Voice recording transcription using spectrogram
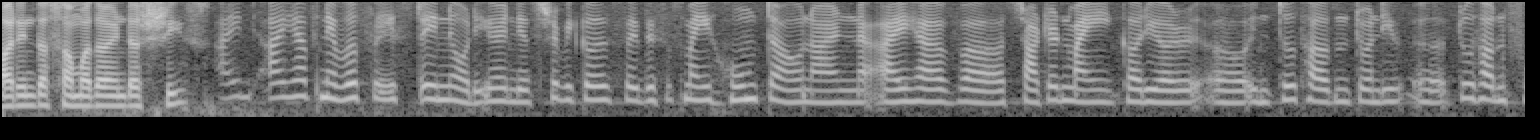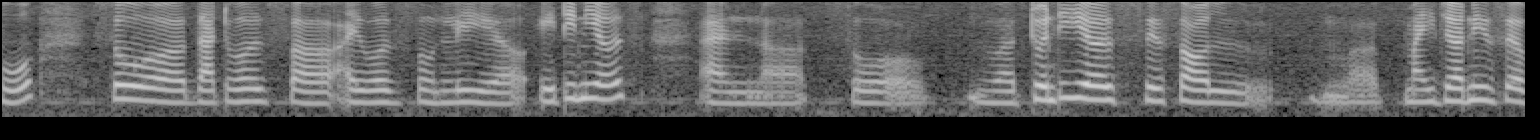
or in the some other industries? I, I have never faced in Odia industry because uh, this is my hometown and I have uh, started my career uh, in 2020, uh, 2004. So uh, that was, uh, I was only uh, 18 years and so uh, 20 years is all, my journey is uh,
